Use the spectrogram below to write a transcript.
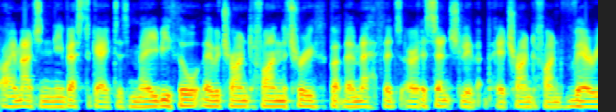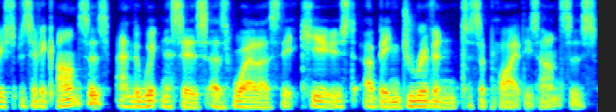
I imagine the investigators maybe thought they were trying to find the truth, but their methods are essentially that they're trying to find very specific answers, and the witnesses, as well as the accused, are being driven to supply these answers.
